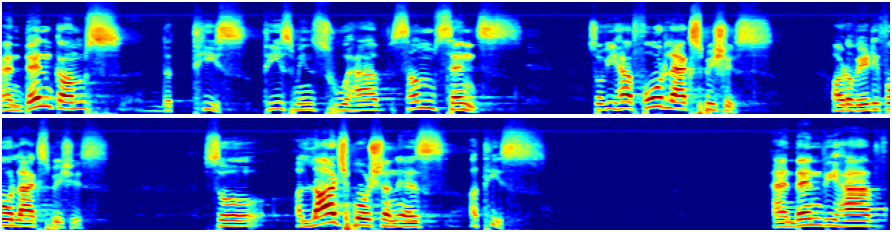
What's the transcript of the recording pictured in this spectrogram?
And then comes the theists. Theists means who have some sense. So we have 4 lakh species out of 84 lakh species. So a large portion is atheists. And then we have,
